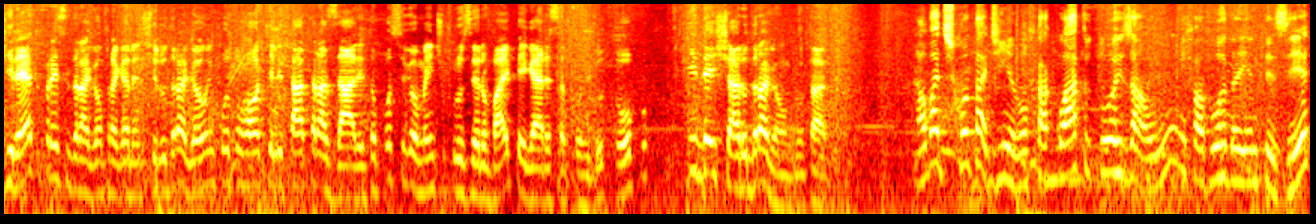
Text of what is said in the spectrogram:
direto para esse dragão para garantir o dragão, enquanto o Rock ele tá atrasado. Então possivelmente o Cruzeiro vai pegar essa torre do topo e deixar o dragão, Gruntar. Dá uma descontadinha, vão ficar quatro torres a um em favor da INTZ,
